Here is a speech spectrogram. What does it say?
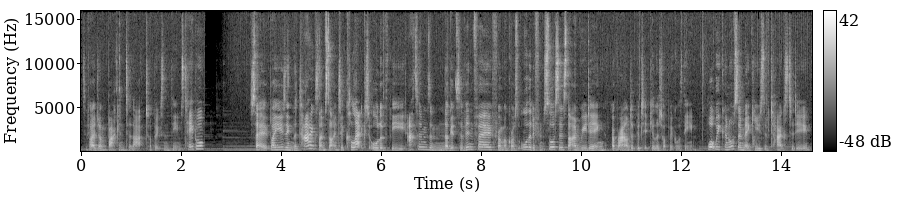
So if I jump back into that topics and themes table, so by using the tags, I'm starting to collect all of the atoms and nuggets of info from across all the different sources that I'm reading around a particular topic or theme. What we can also make use of tags to do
